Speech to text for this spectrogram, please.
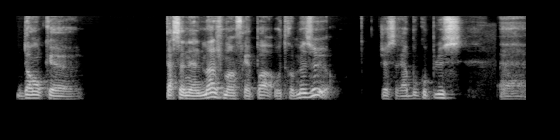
Donc, euh, personnellement, je ne m'en ferai pas autre mesure. Je serai beaucoup plus euh,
